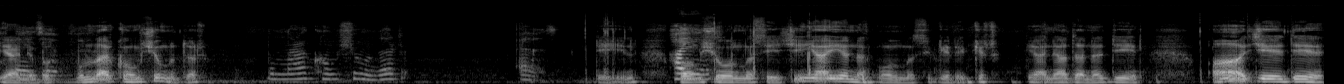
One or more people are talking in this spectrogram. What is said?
yani bu. ECF. Bunlar komşu mudur? Bunlar komşu mudur? Evet. Değil. Hayır. Komşu olması için yan yana olması gerekir. Yani Adana değil. ACD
